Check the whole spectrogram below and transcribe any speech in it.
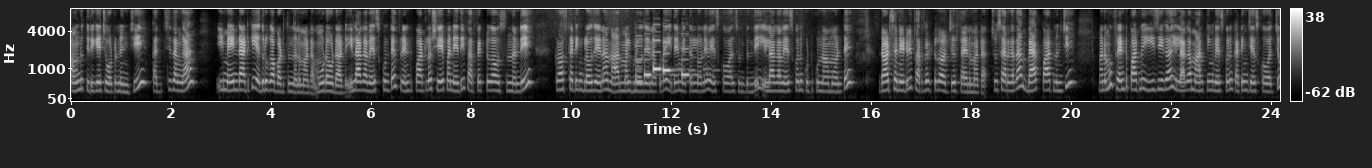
రౌండ్ తిరిగే చోటు నుంచి ఖచ్చితంగా ఈ మెయిన్ డాట్కి ఎదురుగా పడుతుందన్నమాట. మూడవ డాట్ ఇలాగా వేసుకుంటే ఫ్రంట్ పార్ట్లో షేప్ అనేది పర్ఫెక్ట్గా వస్తుందండి. క్రాస్ కటింగ్ బ్లౌజ్ అయినా నార్మల్ బ్లౌజ్ అయినా కూడా ఇదే మెథడ్లోనే వేసుకోవాల్సి ఉంటుంది. ఇలాగా వేసుకొని కుట్టుకున్నాము అంటే డాట్స్ అనేటివి పర్ఫెక్ట్గా వచ్చేస్తాయి అనమాట చూసారు కదా బ్యాక్ పార్ట్ నుంచి మనము ఫ్రంట్ పార్ట్ను ఈజీగా ఇలాగా మార్కింగ్ వేసుకొని కటింగ్ చేసుకోవచ్చు.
